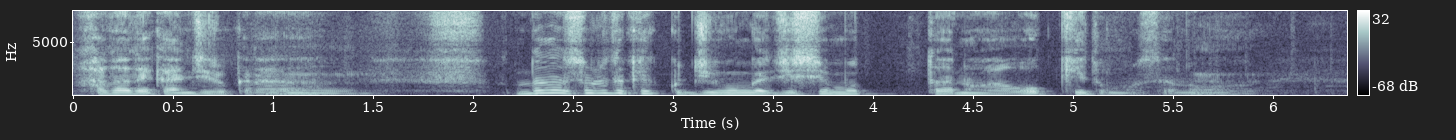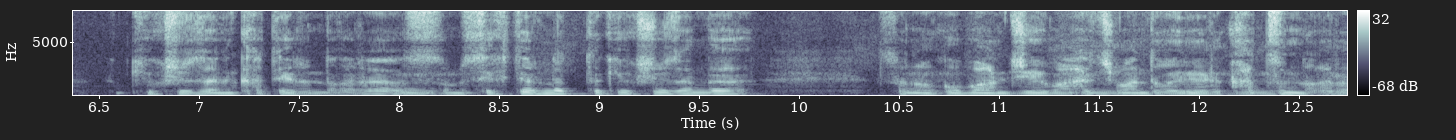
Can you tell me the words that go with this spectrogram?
肌で感じるから、だからそれで結構自分が自信持ったのは大きいと思うんですあの、極小山に勝てるんだから、その関取になった極小山がその5番10番8番とかいろいろ勝つんだから、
